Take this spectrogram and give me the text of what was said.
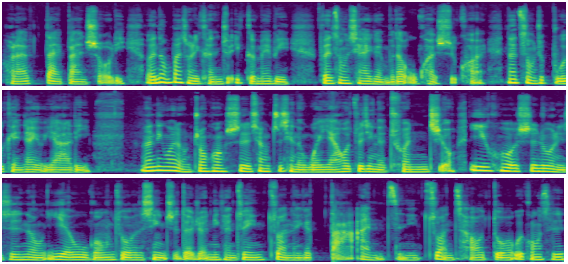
回来带伴手礼，而那种伴手礼可能就一个，maybe 分送下一个人不到五块十块，那这种就不会给人家有压力。那另外一种状况是，像之前的尾牙或最近的春酒，亦或是如果你是那种业务工作性质的人，你可能最近赚了一个大案子，你赚超多，为公司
